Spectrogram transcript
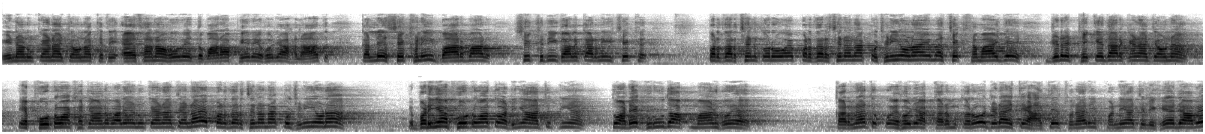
ਇਹਨਾਂ ਨੂੰ ਕਹਿਣਾ ਚਾਹੁੰਦਾ ਕਿਤੇ ਐਸਾ ਨਾ ਹੋਵੇ, ਦੁਬਾਰਾ ਫੇਰ ਇਹੋ ਜਿਹਾ ਹਾਲਾਤ ਕੱਲੇ ਸਿੱਖ ਨਹੀਂ, ਬਾਰ-ਬਾਰ ਸਿੱਖ ਦੀ ਗੱਲ ਕਰਨੀ, ਸਿੱਖ ਪ੍ਰਦਰਸ਼ਨ ਕਰੋ, ਇਹ ਪ੍ਰਦਰਸ਼ਨਾਂ ਨਾਲ ਕੁਝ ਨਹੀਂ ਹੋਣਾ, ਇਹ ਮੈਂ ਸਿੱਖ ਸਮਾਜ ਦੇ ਜਿਹੜੇ ਠੇਕੇਦਾਰ ਕਹਿਣਾ ਚਾਹੁੰਦਾ, ਇਹ ਫੋਟੋਆਂ ਖਿਚਾਉਣ ਵਾਲਿਆਂ ਨੂੰ ਕਹਿਣਾ ਚਾਹੁੰਦਾ, ਇਹ ਪ੍ਰਦਰਸ਼ਨਾਂ ਨਾਲ ਕੁਝ ਨਹੀਂ ਹੋਣਾ, ਇਹ ਬੜੀਆਂ ਫੋਟੋਆਂ ਤੁਹਾਡੀਆਂ ਆ ਚੁੱਕੀਆਂ, ਤੁਹਾਡੇ ਗੁਰੂ ਦਾ ਅਪਮਾਨ ਹੋਇਆ ਕਰਨਾ ਤਾਂ ਕੋਈ ਇਹੋ ਜਿਹਾ ਕਰਮ ਕਰੋ ਜਿਹੜਾ ਇਤਿਹਾਸ ਦੇ ਸੁਨਹਿਰੀ ਪੰਨਿਆਂ 'ਚ ਲਿਖਿਆ ਜਾਵੇ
